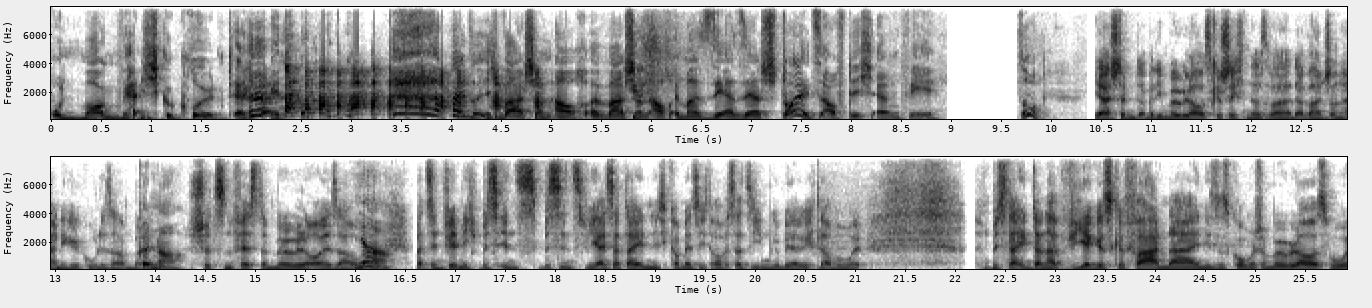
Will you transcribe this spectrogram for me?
und morgen werde ich gekrönt. also ich war schon auch, äh, war schon auch immer sehr, sehr stolz auf dich irgendwie. So. Ja, stimmt, aber die Möbelhausgeschichten, das war, da waren schon einige coole Sachen bei. Genau. Schützenfeste, Möbelhäuser. Ja. Was sind wir nicht bis ins, bis ins, wie heißt das da hinten? Ich komme jetzt nicht drauf, ist das Siebengebirge? Ich glaube wohl bis da hinter einer Wirges gefahren, da in dieses komische Möbelhaus, wo,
